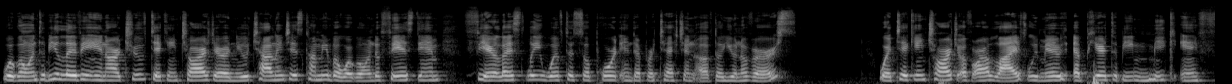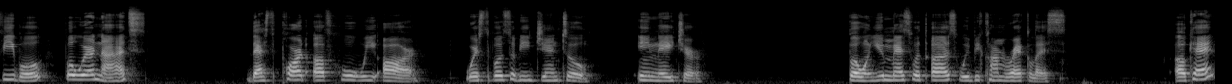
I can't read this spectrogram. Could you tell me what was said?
We're going to be living in our truth, taking charge. There are new challenges coming, but we're going to face them fearlessly with the support and the protection of the universe. We're taking charge of our life. We may appear to be meek and feeble, but we're not. That's part of who we are. We're supposed to be gentle in nature. But when you mess with us, we become reckless. Okay?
